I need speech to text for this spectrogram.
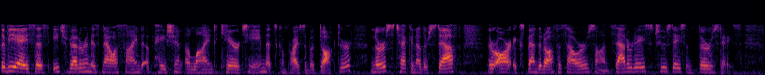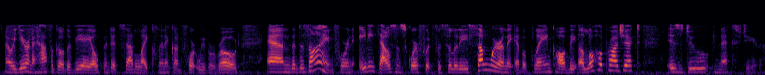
The VA says each veteran is now assigned a patient-aligned care team that's comprised of a doctor, nurse, tech, and other staff. There are expanded office hours on Saturdays, Tuesdays, and Thursdays. Now, a year and a half ago, the VA opened its satellite clinic on Fort Weaver Road, and the design for an 80,000 square foot facility somewhere in the Ewa Plain called the Aloha Project is due next year.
